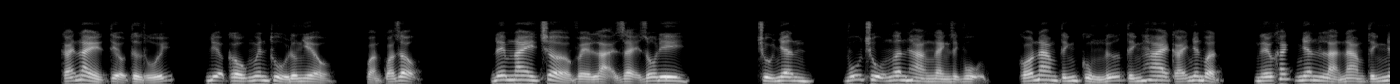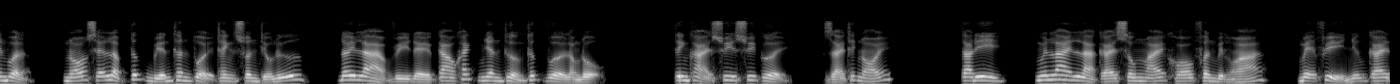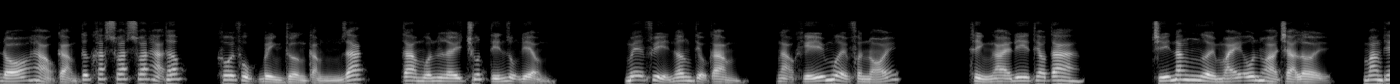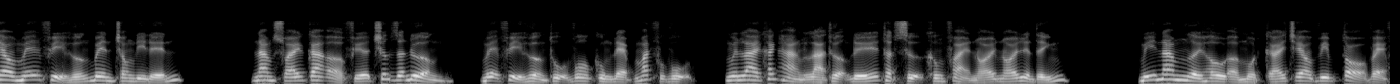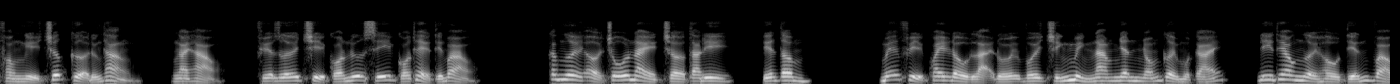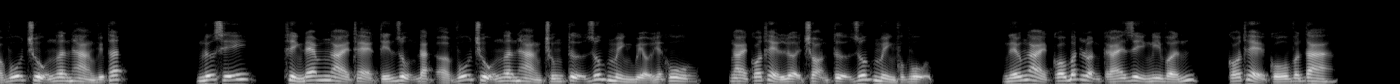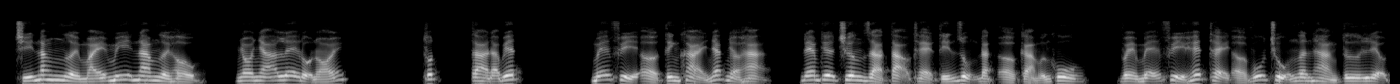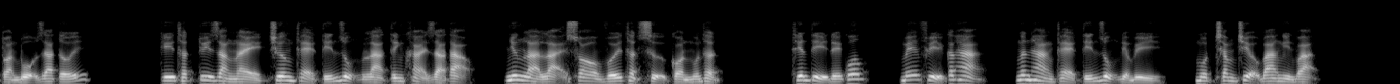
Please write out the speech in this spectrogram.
Cái này tiểu tử thúi, địa cầu nguyên thủ đương nhiều, quản quá rộng. Đêm nay trở về lại dạy dỗ đi. Chủ nhân, vũ trụ ngân hàng ngành dịch vụ, có nam tính cùng nữ tính hai cái nhân vật, nếu khách nhân là nam tính nhân vật, nó sẽ lập tức biến thân tuổi thanh xuân thiếu nữ, đây là vì đề cao khách nhân thưởng thức vừa lòng độ. Tinh Khải suy suy cười, giải thích nói. Ta đi, nguyên lai là cái sông mái khó phân biệt hóa, mẹ phỉ những cái đó hảo cảm tức khắc soát soát hạ thấp, khôi phục bình thường cảm giác, ta muốn lấy chút tín dụng điểm. Mễ phỉ nâng tiểu cảm, ngạo khí mười phần nói. Thỉnh ngài đi theo ta. Trí năng người máy ôn hòa trả lời, mang theo mễ phỉ hướng bên trong đi đến. Nam xoáy ca ở phía trước dẫn đường, Mễ phỉ hưởng thụ vô cùng đẹp mắt phục vụ, nguyên lai like khách hàng là thượng đế thật sự không phải nói nói liền tính. Mỹ Nam người hầu ở một cái treo vip tỏ vẻ phòng nghỉ trước cửa đứng thẳng, ngài hảo, phía dưới chỉ có nữ sĩ có thể tiến vào. Các ngươi ở chỗ này chờ ta đi, yên tâm. Mễ phỉ quay đầu lại đối với chính mình nam nhân nhóm cười một cái, đi theo người hầu tiến vào vũ trụ ngân hàng vip thất. Nữ sĩ, thỉnh đem ngài thẻ tín dụng đặt ở vũ trụ ngân hàng chúng tự giúp mình biểu hiện khu, ngài có thể lựa chọn tự giúp mình phục vụ. Nếu ngài có bất luận cái gì nghi vấn, có thể cố vấn ta. Trí năng người máy Mỹ Nam người hầu, nho nhã lễ độ nói. Tốt, ta đã biết. Mễ phỉ ở tinh khải nhắc nhở hạ, đem kia trương giả tạo thẻ tín dụng đặt ở cảm ứng khu, về mễ phỉ hết thẻ ở vũ trụ ngân hàng tư liệu toàn bộ ra tới. Kỳ thật tuy rằng này trương thẻ tín dụng là tinh khải giả tạo, nhưng là lại so với thật sự còn muốn thật. Thiên tỷ đế quốc, mễ phỉ các hạ, ngân hàng thẻ tín dụng điểm vì, 100 triệu 3.000 vạn.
